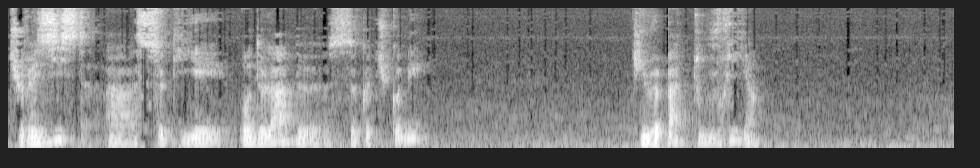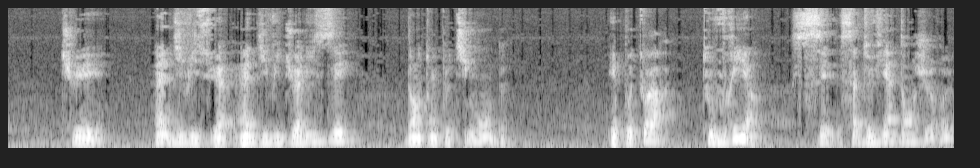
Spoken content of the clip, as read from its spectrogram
tu résistes à ce qui est au-delà de ce que tu connais. Tu ne veux pas t'ouvrir. Tu es individualisé dans ton petit monde. Et pour toi, t'ouvrir, ça devient dangereux.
